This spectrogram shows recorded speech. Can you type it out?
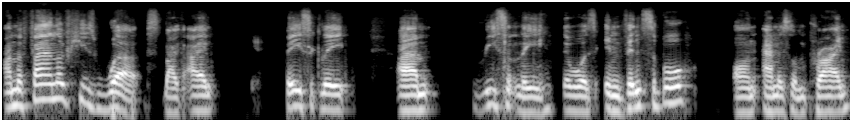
I'm a fan of his works. Like I basically, um, recently there was Invincible on Amazon Prime.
